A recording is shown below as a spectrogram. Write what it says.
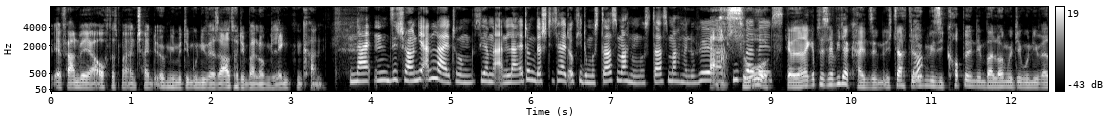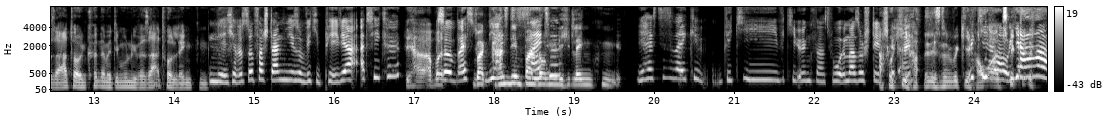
äh, erfahren wir ja auch, dass man anscheinend irgendwie mit dem Universator den Ballon lenken kann. Nein, sie schauen die Anleitung. Sie haben eine Anleitung, da steht halt, okay, du musst das machen, du musst das machen, wenn du höher, Ach so. tiefer willst. Ja, aber dann ergibt es ja wieder keinen Sinn. Ich dachte Doch. irgendwie, sie koppeln den Ballon mit dem Universator und können dann mit dem Universator lenken. Nee, ich habe das so verstanden wie so Wikipedia-Artikel. Ja, aber so, weißt du, man wie kann den Ballon Seite? nicht lenken. Wie heißt diese Wiki, Wiki, Wiki irgendwas, wo immer so steht, Ach, Schritt Wiki, eins. das ist ein WikiHow, WikiHow-Artikel. ja,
